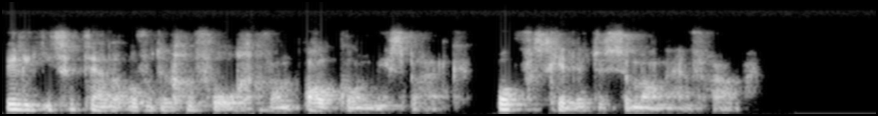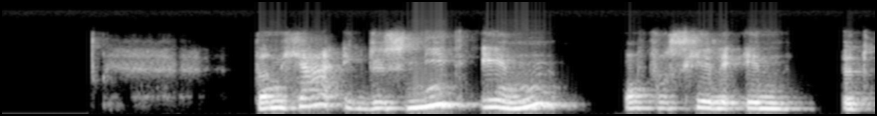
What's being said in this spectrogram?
wil ik iets vertellen over de gevolgen van alcoholmisbruik. Ook verschillen tussen mannen en vrouwen. Dan ga ik dus niet in op verschillen in het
